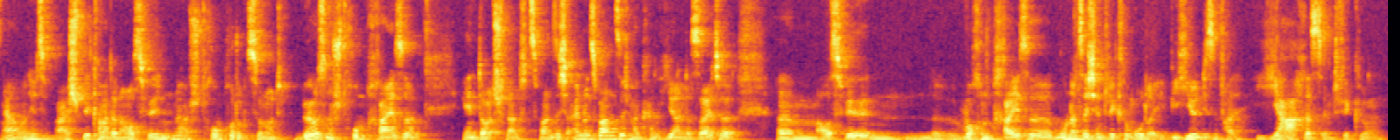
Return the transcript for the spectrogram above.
Ja, und hier zum Beispiel kann man dann auswählen ne, Stromproduktion und Börsenstrompreise in Deutschland 2021. Man kann hier an der Seite ähm, auswählen ne, Wochenpreise, monatliche Entwicklung oder wie hier in diesem Fall Jahresentwicklung.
